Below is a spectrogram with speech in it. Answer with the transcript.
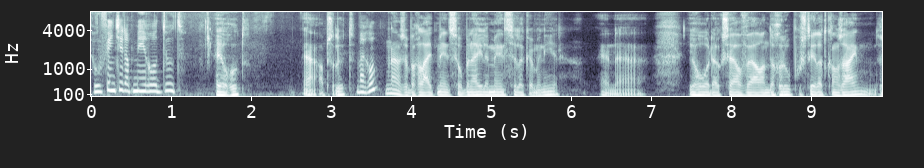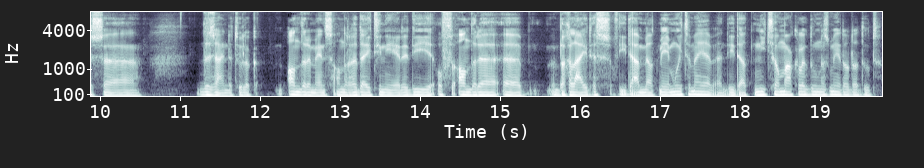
hoe vind je dat Merel het doet? Heel goed. Ja, absoluut. Waarom? Nou, ze begeleidt mensen op een hele menselijke manier. En uh, je hoorde ook zelf wel aan de groep hoe stil het kan zijn. Dus uh, er zijn natuurlijk andere mensen, andere gedetineerden, die, of andere uh, begeleiders, die daar wat meer moeite mee hebben. Die dat niet zo makkelijk doen als Merel dat doet.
